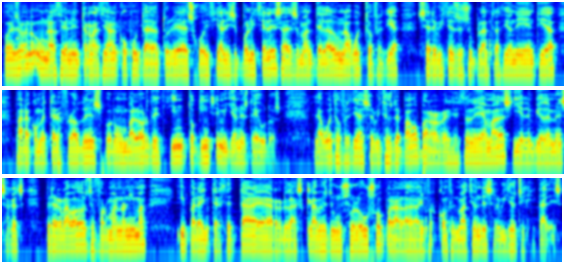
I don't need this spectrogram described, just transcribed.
Pues bueno, una acción internacional conjunta de autoridades judiciales y policiales ha desmantelado una web que ofrecía servicios de suplantación de identidad para cometer fraudes por un valor de 115 millones de euros. La web ofrecía servicios de pago para la realización de llamadas y el envío de mensajes pregrabados de forma anónima y para interceptar las claves de un solo uso para la confirmación de servicios digitales,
